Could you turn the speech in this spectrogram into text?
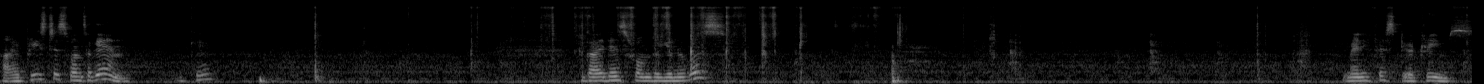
High Priestess once again. Okay. Guidance from the universe. Manifest your dreams.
